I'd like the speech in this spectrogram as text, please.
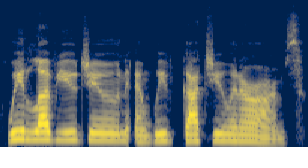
We love you, June, and we've got you in our arms.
